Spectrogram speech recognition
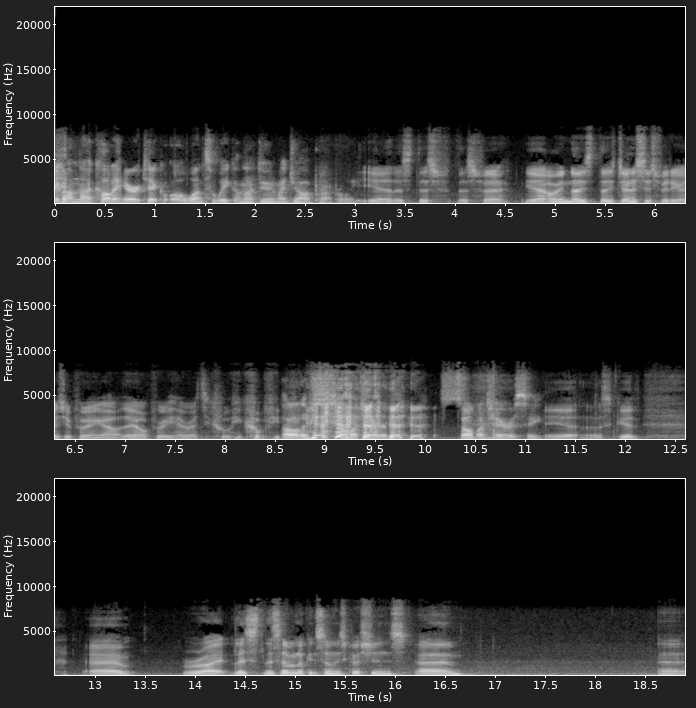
if I'm not called a heretic oh, once a week, I'm not doing my job properly. Yeah, that's that's that's fair. Yeah, I mean those those Genesis videos you're putting out, they are pretty heretical. You got be... Oh, there's so much heresy. so much heresy. Yeah, that's good. Um, right, let's let's have a look at some of these questions. Um, uh,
